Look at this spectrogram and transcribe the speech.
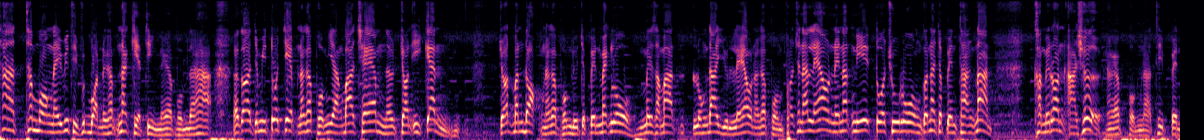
ถ้าถ้ามองในวิถีฟุตบอลนะครับน่าเกลียดจริงนะครับผมนะฮะแล้วก็จะมีตัวเจ็บนะครับ ผมอย่างบาแชมนะจอห์นอีแกนจอร์ดบันด็อกนะครับผมหรือจะเป็นแม็กโลไม่สามารถลงได้อยู่แล้วนะครับผมเพราะฉะนั้นแล้วในนัดนี้ตัวชูโรงก็น่าจะเป็นทางด้านคาเมรอนอาเชอร์นะครับผมนะที่เป็น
